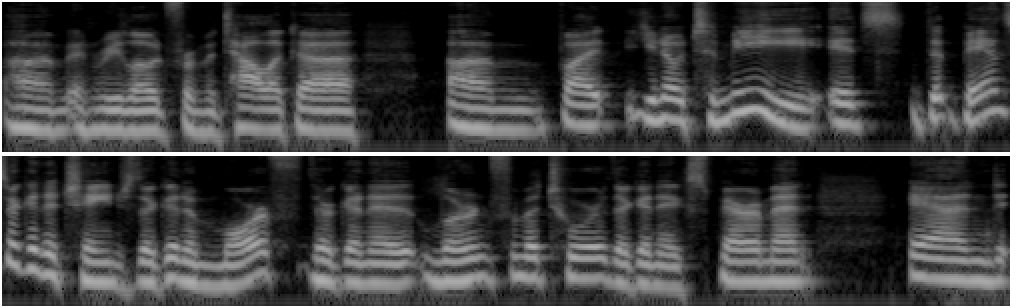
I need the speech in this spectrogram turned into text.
um, and Reload for Metallica. Um, but you know, to me, it's the bands are going to change. They're going to morph. They're going to learn from a tour. They're going to experiment. And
